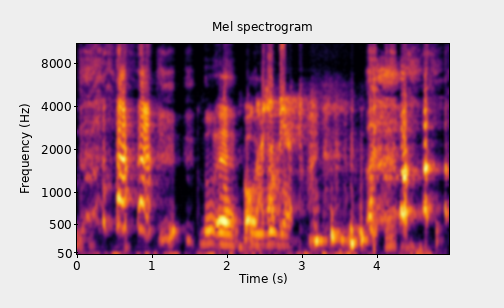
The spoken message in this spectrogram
No, é, Paulinho casamento.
